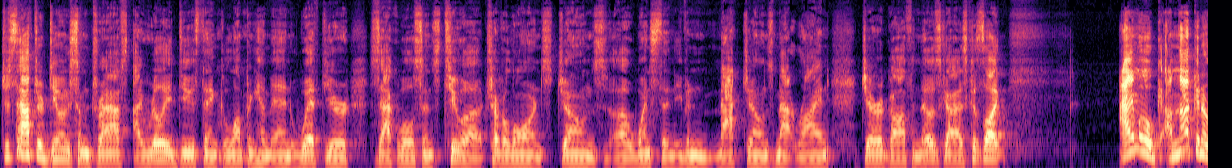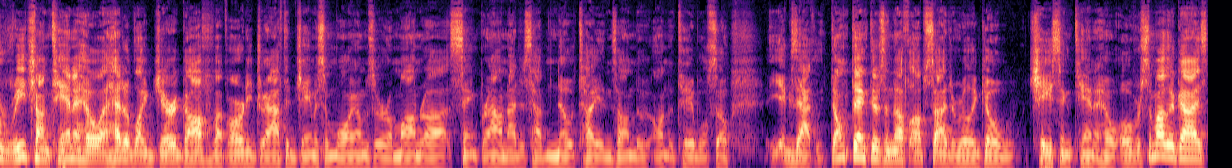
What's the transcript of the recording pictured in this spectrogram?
just after doing some drafts, I really do think lumping him in with your Zach Wilsons, Tua, Trevor Lawrence, Jones, uh, Winston, even Mac Jones, Matt Ryan, Jared Goff, and those guys. Because, like, I'm okay. I'm not going to reach on Tannehill ahead of like Jared Goff if I've already drafted Jameson Williams or Amon-Ra St. Brown. I just have no Titans on the on the table. So exactly, don't think there's enough upside to really go chasing Tannehill over some other guys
